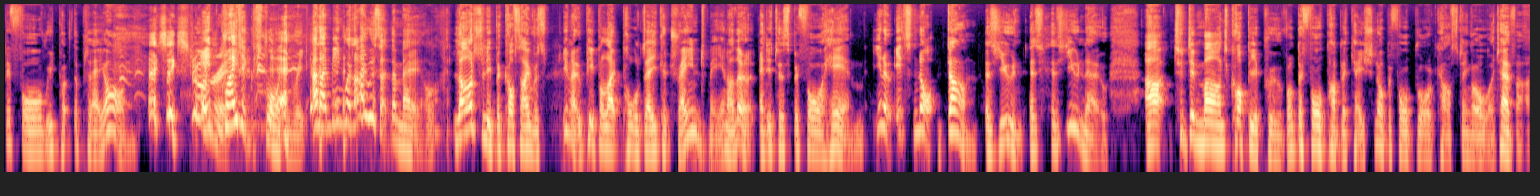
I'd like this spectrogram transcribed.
before we put the play on. That's extraordinary. It's quite extraordinary. and I mean, when I was at the Mail, largely because I was, you know, people like Paul Dacre trained me and other editors before him, you know, it's not done, as you as, as you know, uh, to demand copy approval before publication or before broadcasting or whatever.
